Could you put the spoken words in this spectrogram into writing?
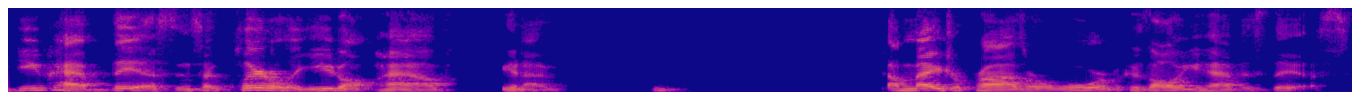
you have this. And so clearly you don't have you know a major prize or award because all you have is this.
